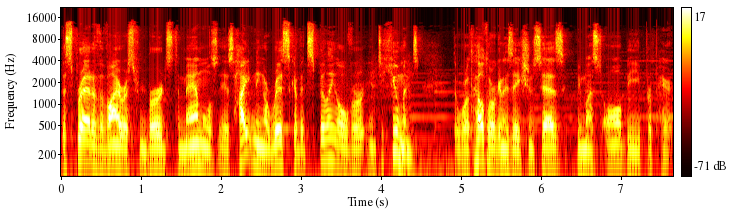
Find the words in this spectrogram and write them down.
The spread of the virus from birds to mammals is heightening a risk of it spilling over into humans. The World Health Organization says we must all be prepared.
